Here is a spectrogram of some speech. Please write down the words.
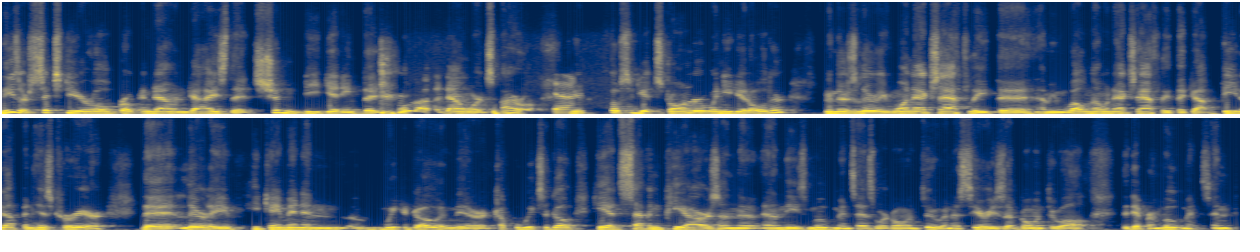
And these are 60 year old broken down guys that shouldn't be getting, that we're on a downward spiral. Yeah. You're supposed to get stronger when you get older. And there's literally one ex-athlete, the I mean, well-known ex-athlete that got beat up in his career. That literally he came in and a week ago and or a couple weeks ago, he had seven PRs on the on these movements as we're going through in a series of going through all the different movements. And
